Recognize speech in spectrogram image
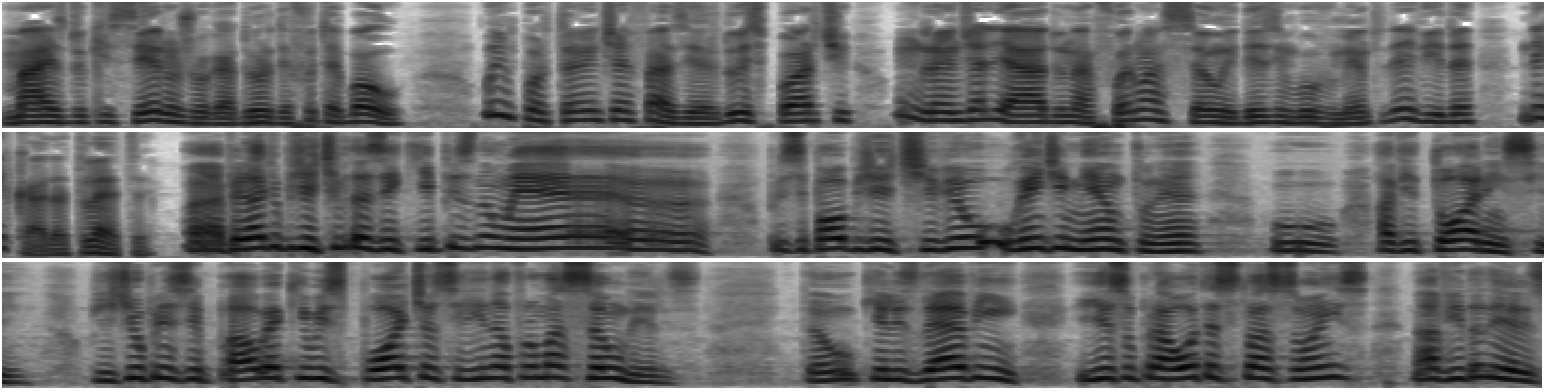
Mais do que ser um jogador de futebol, o importante é fazer do esporte um grande aliado na formação e desenvolvimento de vida de cada atleta. Na verdade, o objetivo das equipes não é uh, o principal objetivo é o rendimento, né? O, a vitória em si. O objetivo principal é que o esporte auxilie na formação deles. Então, que eles levem isso para outras situações na vida deles.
